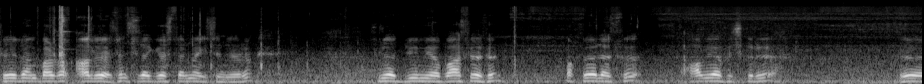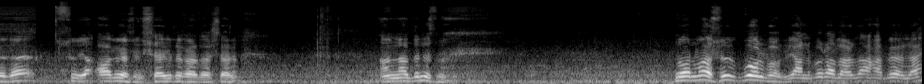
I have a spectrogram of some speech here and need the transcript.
Şuradan bardak alıyorsun. Size göstermek için diyorum. Şuraya düğmeye basıyorsun. Bak böyle su havaya fışkırıyor. Böyle suya alıyorsun sevgili kardeşlerim. Anladınız mı? Normal su bol bol. Yani buralarda aha böyle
